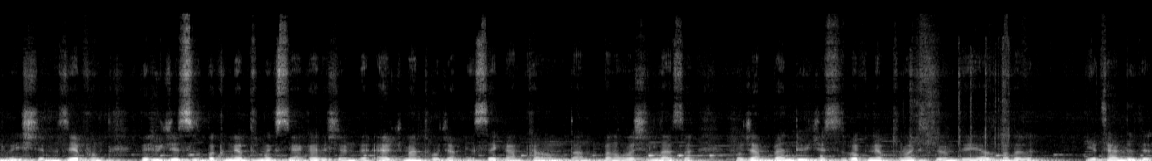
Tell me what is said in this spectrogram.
gibi işleminizi yapın ve ücretsiz bakım yaptırmak isteyen kardeşlerim de Ercüment Hocam Instagram kanalından bana ulaşırlarsa hocam ben de ücretsiz bakım yaptırmak istiyorum diye yazmaları yeterlidir.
